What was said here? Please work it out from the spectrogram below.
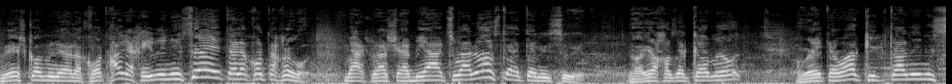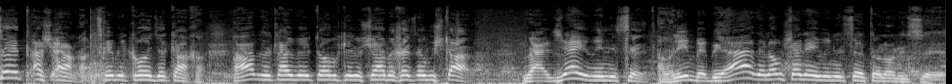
ויש כל מיני הלכות, אחר כך אם היא נישאת, הלכות אחרות. משמע שהביאה עצמה לא עשתה את הנישואין. לא היה חזקה מאוד. אומרת אמרה כי קטני נישאת השארה, צריכים לקרוא את זה ככה. האב זכאי בביתו בקידושה בחסר ושטר, ועל זה אם היא נישאת. אבל אם בביאה זה לא משנה אם היא נישאת או לא נישאת.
